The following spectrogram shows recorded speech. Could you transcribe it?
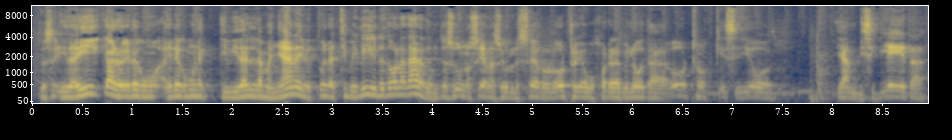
Entonces, y de ahí, claro, era como, era como una actividad en la mañana y después era chipe libre toda la tarde. Entonces unos se iban a subir el cerro, los otros íbamos a jugar a la pelota, otros, qué sé yo, ya en bicicleta.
